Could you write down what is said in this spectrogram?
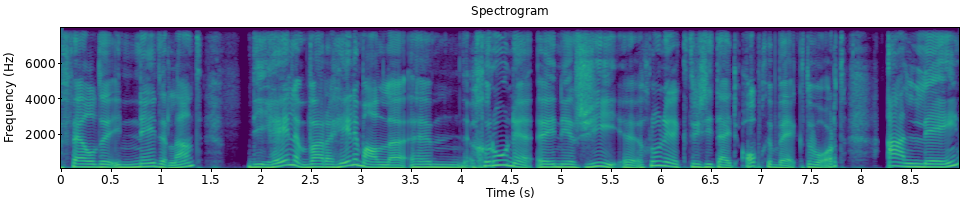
velden in Nederland. Die hele, waar helemaal um, groene energie, groene elektriciteit opgewekt wordt alleen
